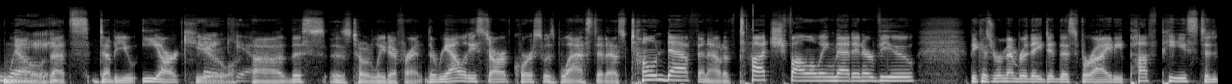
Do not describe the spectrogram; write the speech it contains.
Way. No, that's W E R Q. Uh, this is totally different. The reality star, of course, was blasted as tone deaf and out of touch following that interview. Because remember, they did this variety puff piece to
